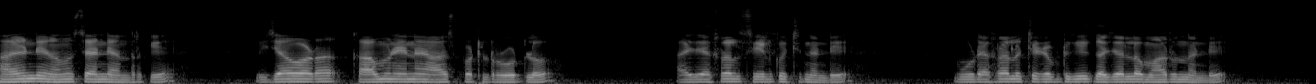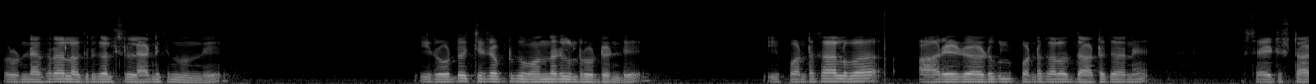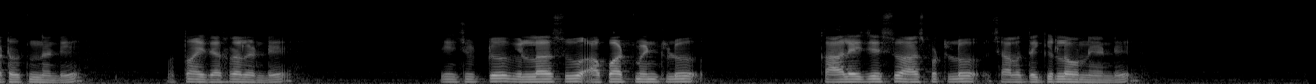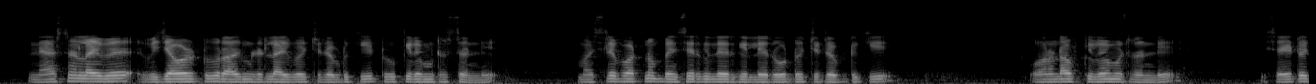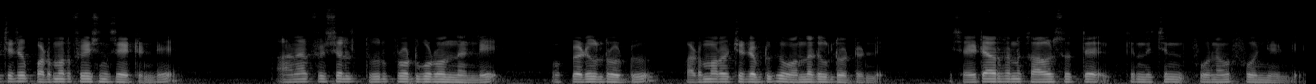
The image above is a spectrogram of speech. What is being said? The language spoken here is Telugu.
హాయ్ అండి నమస్తే అండి అందరికీ. విజయవాడ కామినేని హాస్పిటల్ రోడ్లో ఐదు ఎకరాలు సేల్కి వచ్చిందండి. మూడు ఎకరాలు వచ్చేటప్పటికి గజాల్లో మారుందండి. రెండు ఎకరాలు అగ్రికల్చర్ ల్యాండ్ కింద ఉంది. ఈ రోడ్డు వచ్చేటప్పటికి వంద అడుగుల రోడ్డు అండి. ఈ పంట కాలువ ఆరేడు అడుగులు పంట కాలువ దాటగానే సైట్ స్టార్ట్ అవుతుందండి. మొత్తం ఐదు ఎకరాలండి. దీని చుట్టూ విల్లాసు అపార్ట్మెంట్లు కాలేజెస్ హాస్పిటల్ చాలా దగ్గరలో ఉన్నాయండి. National highway Vijayawada to Rajahmundry highway వచ్చేటప్పటికి టూ కిలోమీటర్స్ అండి. మచిలీపట్నం బెంసేరుకుల దగ్గరికి వెళ్ళే రోడ్డు వచ్చేటప్పటికి వన్ అండ్ హాఫ్ కిలోమీటర్ అండి. ఈ సైట్ వచ్చేటప్పుడు పడమర ఫేసింగ్ సైట్ అండి. అన్అఫీషియల్ తూర్పు రోడ్డు కూడా ఉందండి. ముప్పై అడుగుల రోడ్డు. పడమర వచ్చేటప్పటికి వంద అడుగుల రోడ్డు అండి. ఈ సైట్ ఎవరికైనా కావాల్సి వస్తే కింద ఇచ్చిన ఫోన్ నెంబర్ ఫోన్ చేయండి.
